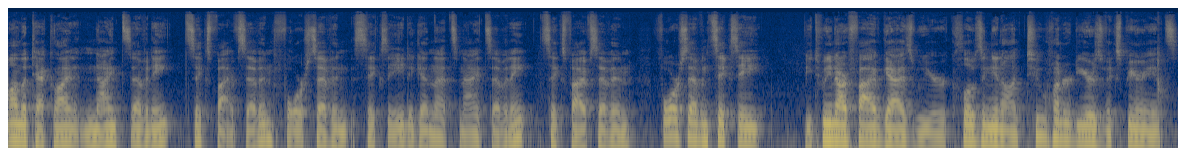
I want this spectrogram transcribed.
on the tech line at 978-657-4768 again that's 978-657-4768 between our five guys we are closing in on 200 years of experience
